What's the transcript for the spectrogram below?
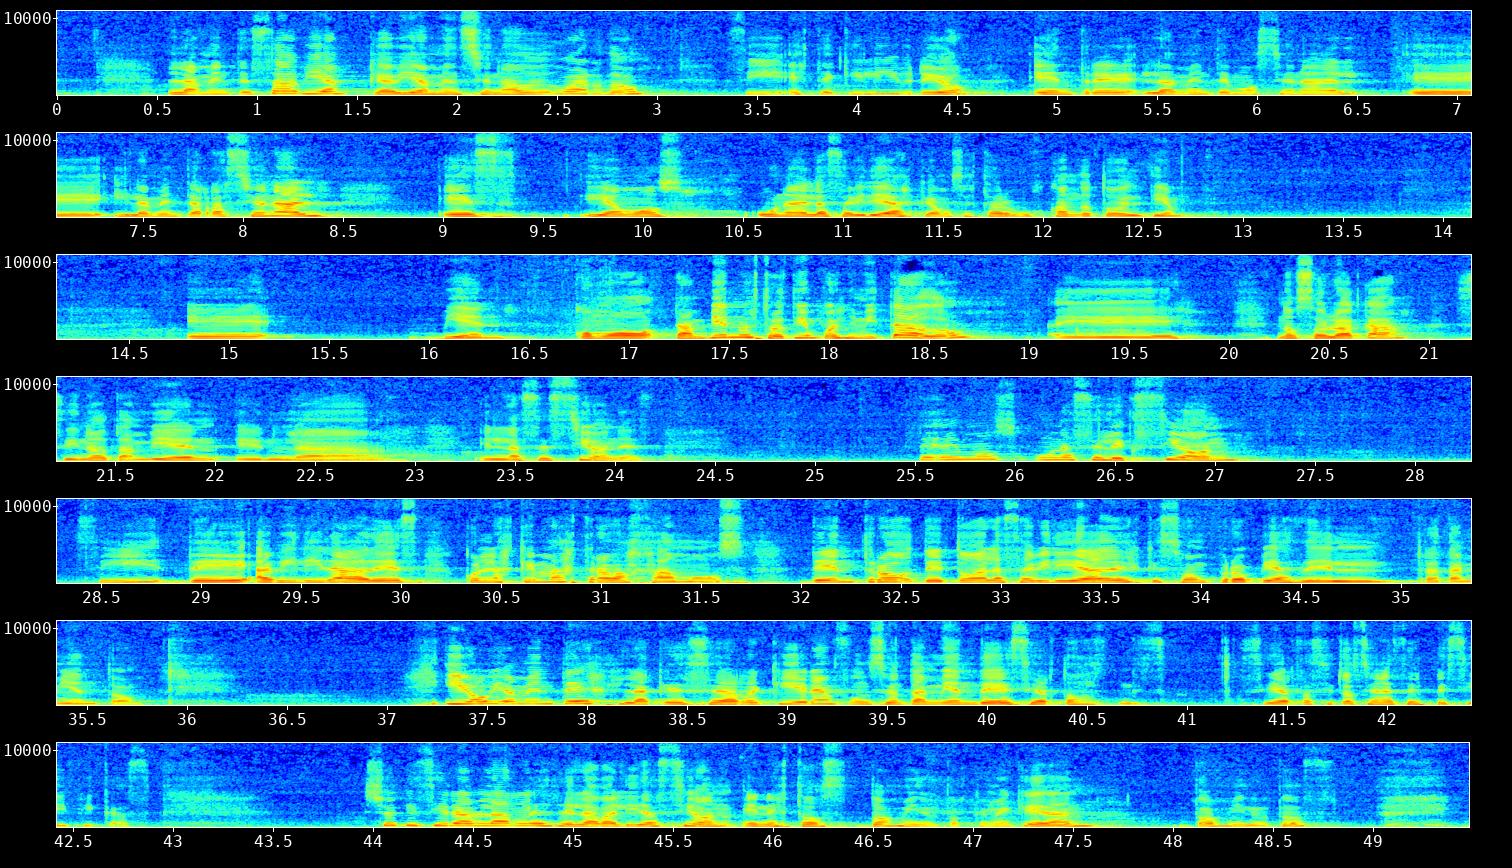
la mente sabia, que había mencionado Eduardo, ¿sí? este equilibrio entre la mente emocional eh, y la mente racional es, digamos, una de las habilidades que vamos a estar buscando todo el tiempo. Eh, bien, como también nuestro tiempo es limitado, eh, no solo acá, sino también en, en las sesiones, tenemos una selección de habilidades con las que más trabajamos dentro de todas las habilidades que son propias del tratamiento. Y obviamente la que se requiere en función también de ciertas situaciones específicas. Yo quisiera hablarles de la validación en estos dos minutos que me quedan, dos minutos.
